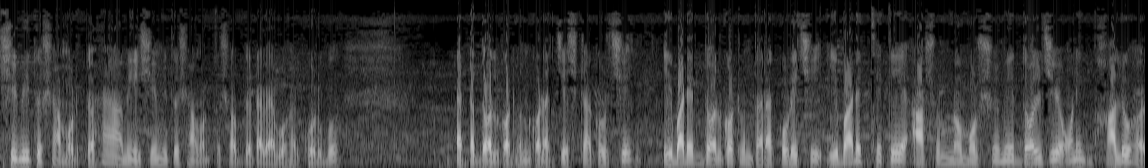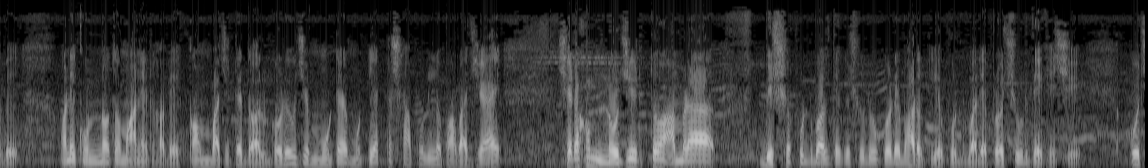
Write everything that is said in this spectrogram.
সীমিত সামর্থ্য। হ্যাঁ আমি এই সীমিত সামর্থ্য শব্দটা ব্যবহার করব। একটা দল গঠন করার চেষ্টা করছে। এবারের দল গঠন তারা করেছে। এবারের থেকে আসন্ন মরশুমে দল যে অনেক ভালো হবে, অনেক উন্নত মানের হবে, কম বাজেটে দল গড়েও যে মোটামুটি একটা সাফল্য পাওয়া যায়, সেরকম নজির তো আমরা বিশ্ব ফুটবল থেকে শুরু করে ভারতীয় ফুটবলে প্রচুর দেখেছি। কোচ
